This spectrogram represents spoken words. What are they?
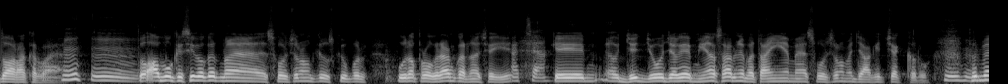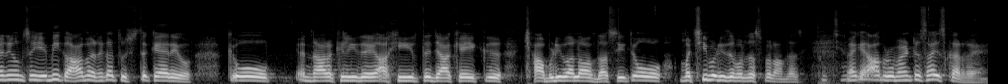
दौरा करवाया हम्म, हम्म। तो अब वो किसी वक्त मैं सोच रहा हूँ कि उसके ऊपर पूरा प्रोग्राम करना चाहिए अच्छा। कि जो जगह मियाँ साहब ने बताई हैं मैं सोच रहा हूँ मैं जाके चेक करूँ हम्म, फिर मैंने उनसे ये भी कहा मैंने कहा तुझसे कह रहे हो कि वो ਨਾਰਕਲੀ ਦੇ ਅਖੀਰ ਤੇ ਜਾ ਕੇ ਇੱਕ ਛਾਬੜੀ वाला होता सी तो मच्छी बड़ी ज़बरदस्त बनाता सी अच्छा। मैं क्या आप रोमांटिसाइज कर रहे हैं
